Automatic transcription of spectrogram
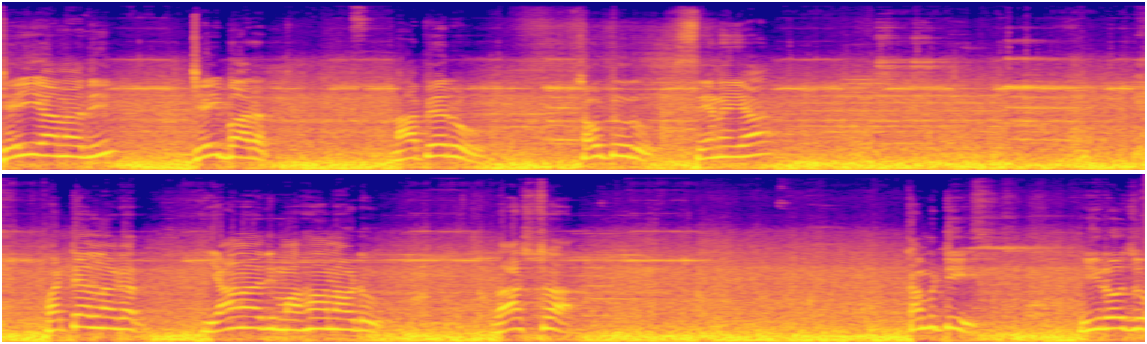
జై అన్నది జై భారత్. నా పేరు చౌటూరు సేనయ్య. పటేల్ నగర్ యానాది మహానాడు రాష్ట్ర కమిటీ ఈరోజు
